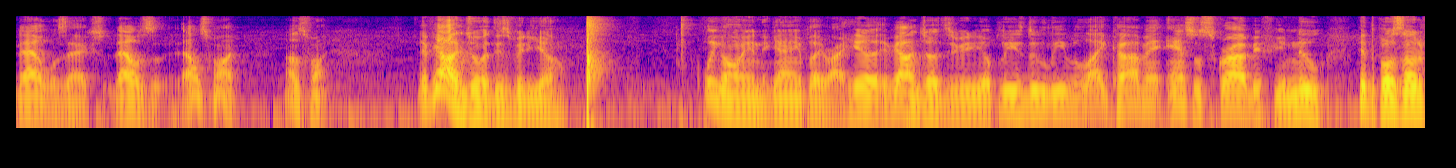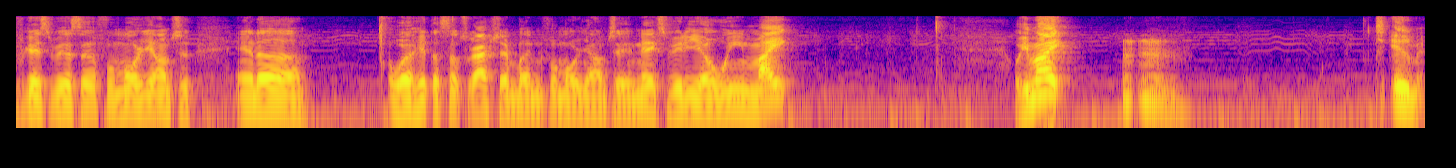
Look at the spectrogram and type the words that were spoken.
that was actually that was that was fun. That was fun. If y'all enjoyed this video, we gonna end the gameplay right here. If y'all enjoyed this video, please do leave a like, comment, and subscribe if you're new. Hit the post notification bell for more Yamcha, and uh, well, hit the subscribe button for more Yamcha. In next video, we might, we might, excuse me,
